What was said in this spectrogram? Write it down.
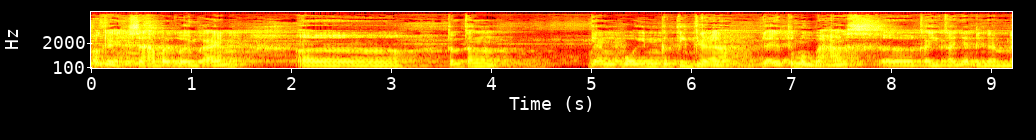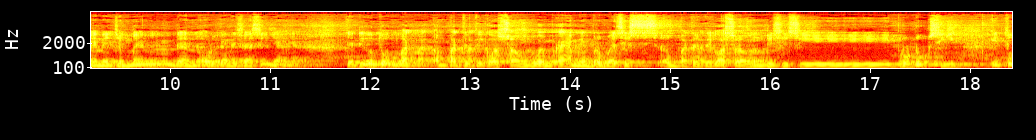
Oke, sahabat UMKM uh, tentang yang poin ketiga yaitu membahas uh, kaitannya dengan manajemen dan organisasinya. Jadi untuk 4.0 UMKM yang berbasis 4.0 di sisi produksi itu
